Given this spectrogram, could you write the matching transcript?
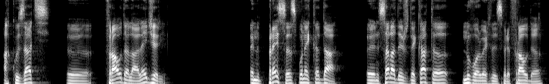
acuzați uh, fraudă la alegeri? În presă spune că da. În sala de judecată nu vorbește despre fraudă,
